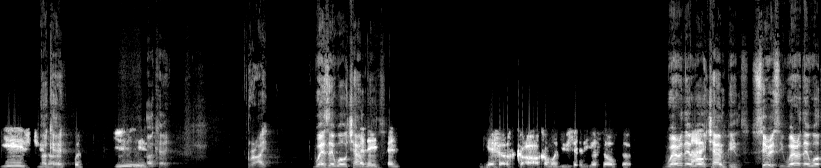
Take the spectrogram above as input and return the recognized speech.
years, you know, Okay. for years. Okay, right. Where's their world And they and yeah, oh, come on, you said it yourself though. Where are their world you can be- champions? Seriously, where are their world?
